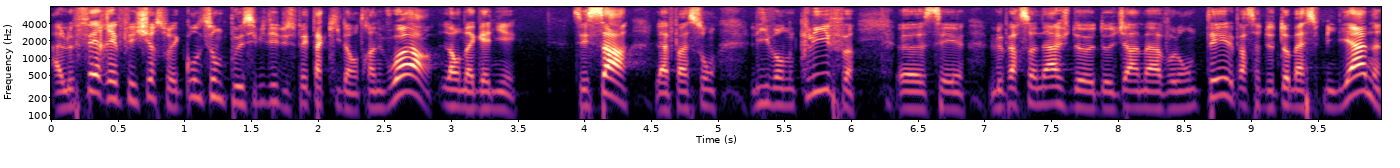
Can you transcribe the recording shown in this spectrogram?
à le faire réfléchir sur les conditions de possibilité du spectacle qu'il est en train de voir, là on a gagné. C'est ça la façon. Lee Van Cleef, euh, c'est le personnage de, de à volonté, le personnage de Thomas Millian,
